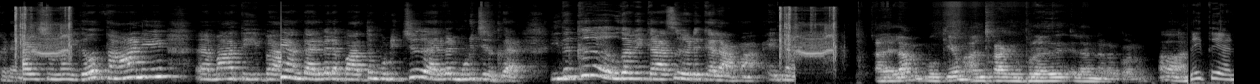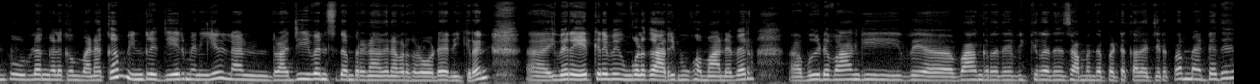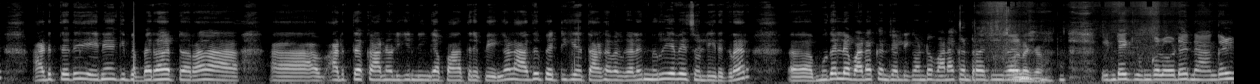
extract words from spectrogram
சொன்னா இதோ தானே மாத்தி இப்ப அந்த அலுவலை பார்த்து முடிச்சு அலுவல் முடிச்சிருக்கிறார் இதுக்கு உதவி காசு எடுக்கலாமா என்ன அதெல்லாம் முக்கியம் அன்றாக பிறகு எல்லாம் நடக்கணும் அனைத்து அன்பு உள்ளங்களுக்கும் வணக்கம். இன்று ஜெர்மனியில் நான் ரஜீவன் சிதம்பரநாதன் அவர்களோடு நிற்கிறேன். இவர் ஏற்கனவே உங்களுக்கு அறிமுகமானவர். வீடு வாங்கி வாங்குறது விற்கிறது சம்மந்தப்பட்ட கதைச்சிருக்கிறோம் மற்றது அடுத்தது எனக்கு பெராட்டராக அடுத்த காணொளியில் நீங்கள் பார்த்துருப்பீங்க அது பற்றிய தகவல்களை நிறையவே சொல்லியிருக்கிறார். முதல்ல வணக்கம் சொல்லிக்கொண்டு வணக்கம் ரஜீவன். இன்றைக்கு உங்களோட நாங்கள்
